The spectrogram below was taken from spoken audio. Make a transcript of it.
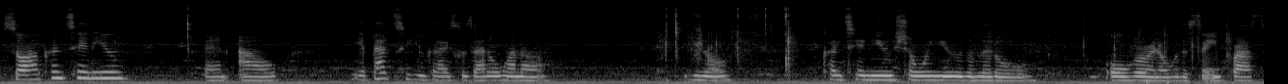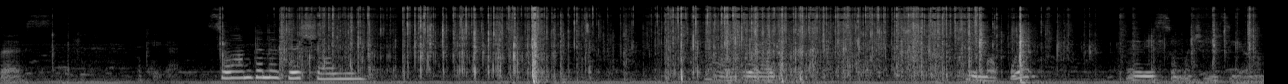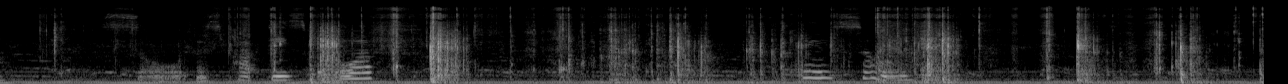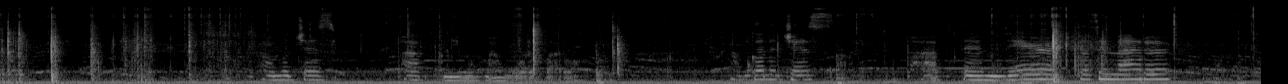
So I'll continue and I'll get back to you guys because I don't want to, you know, continue showing you the little over and over the same process. Okay, guys. So I'm gonna just show you what I came up with. And it's so much easier. so let's pop these off okay so I'm gonna just pop let me move my water bottle. I'm gonna just pop them there. Doesn't matter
